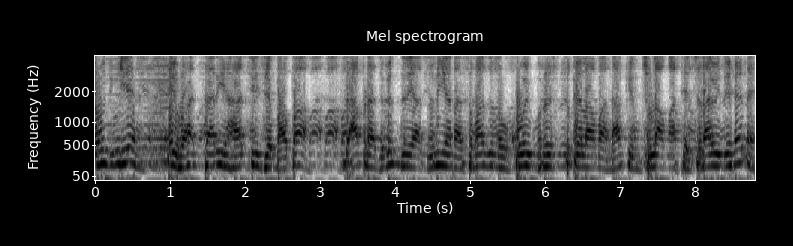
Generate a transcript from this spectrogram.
દૂધ કે એ વાત તારી સાચી છે, બાપા. આપણા જગત દુનિયાના સમાજનો કોઈ મનુષ્ય પેલામાં નાખીને ચૂલા માથે ચડાવી દે ને?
